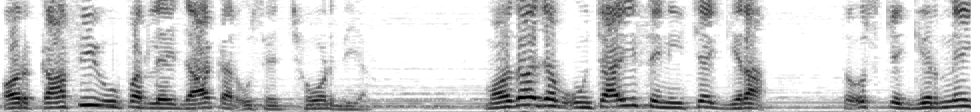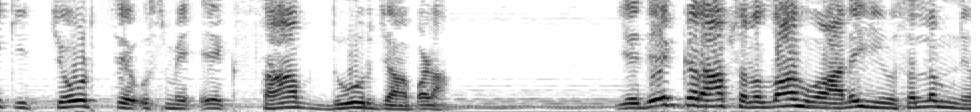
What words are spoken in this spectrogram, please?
اور کافی اوپر لے جا کر اسے چھوڑ دیا۔ موزہ جب اونچائی سے نیچے گرا تو اس کے گرنے کی چوٹ سے اس میں ایک سانپ دور جا پڑا۔ یہ دیکھ کر آپ صلی اللہ علیہ وسلم نے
